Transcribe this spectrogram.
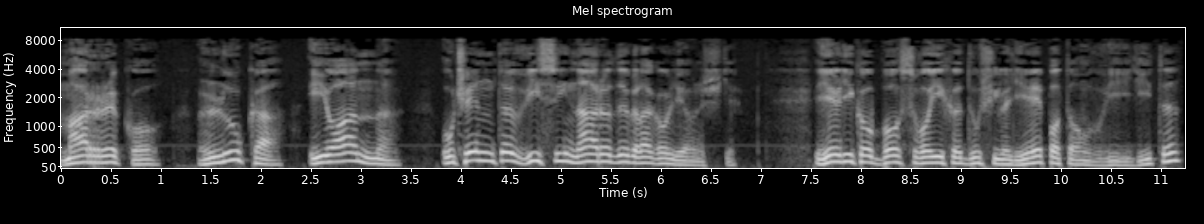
Marko, Luka, Joanna, Učente visi národ glagolionšte. Jeliko bo svojich duši lie potom vidíte,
